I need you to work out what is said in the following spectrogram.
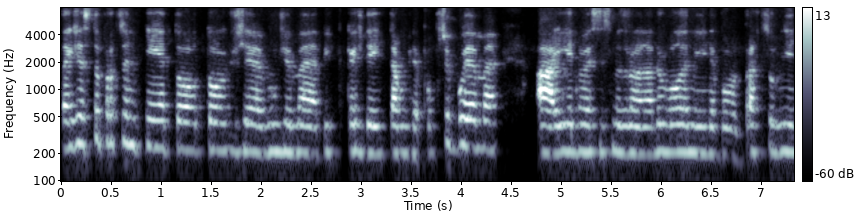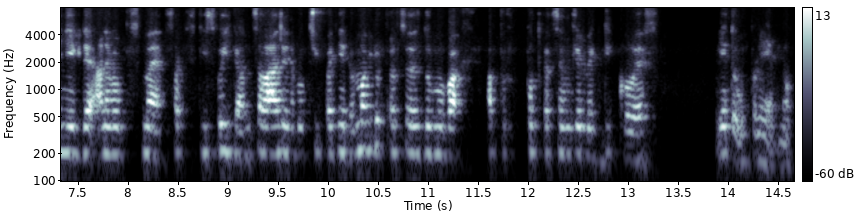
Takže stoprocentně je to to, že můžeme být každý tam, kde potřebujeme a jedno, jestli jsme zrovna na dovolený nebo pracovně někde, anebo jsme fakt v té svojí kanceláři nebo případně doma, kdo pracuje z domova a potkat se můžeme kdykoliv. Je to úplně jedno.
